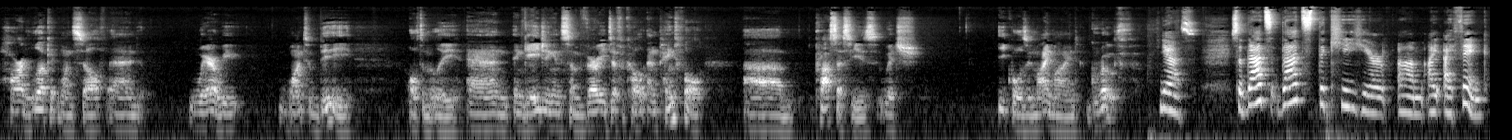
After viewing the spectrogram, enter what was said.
hard look at oneself and where we want to be ultimately and engaging in some very difficult and painful um, processes, which equals, in my mind, growth. Yes. So that's that's the key here. Um, I I think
